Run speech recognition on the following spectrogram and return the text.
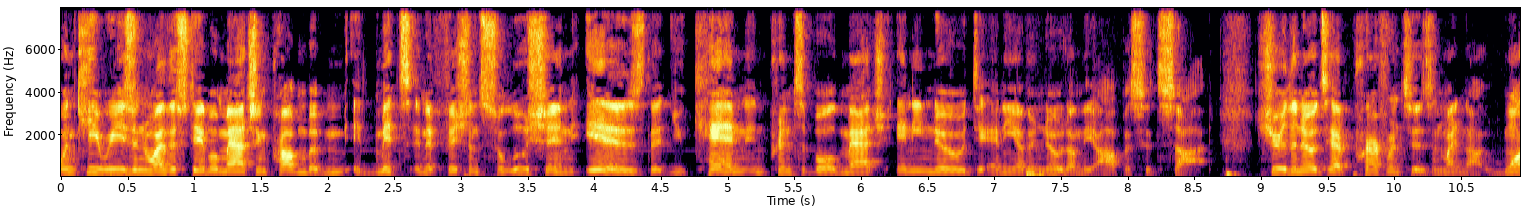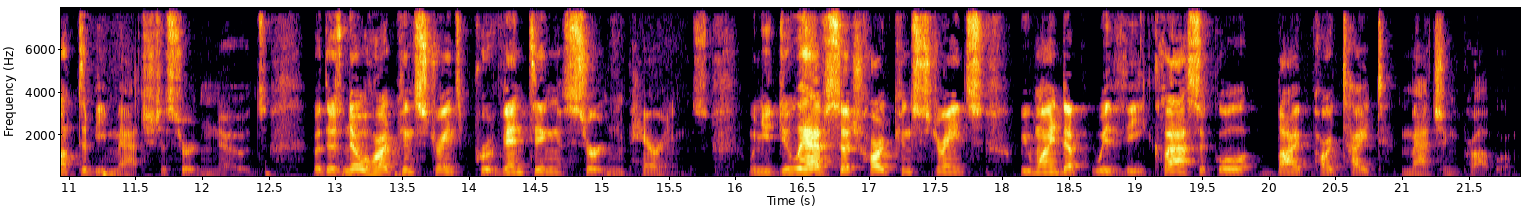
One key reason why the stable matching problem admits an efficient solution is that you can, in principle, match any node to any other node on the opposite side. Sure, the nodes have preferences and might not want to be matched to certain nodes, but there's no hard constraints preventing certain pairings. When you do have such hard constraints, we wind up with the classical bipartite matching problem.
